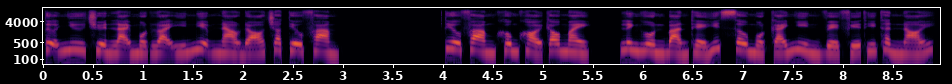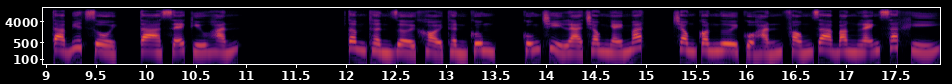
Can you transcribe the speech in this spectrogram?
tựa như truyền lại một loại ý niệm nào đó cho Tiêu Phàm. Tiêu Phàm không khỏi cau mày, linh hồn bản thể hít sâu một cái nhìn về phía thí thần nói, ta biết rồi, ta sẽ cứu hắn. Tâm thần rời khỏi thần cung, cũng chỉ là trong nháy mắt, trong con ngươi của hắn phóng ra băng lãnh sát khí.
